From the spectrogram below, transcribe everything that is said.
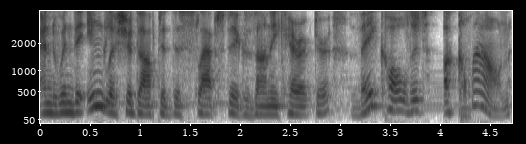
And when the English adopted this slapstick Zanni character, they called it a clown,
